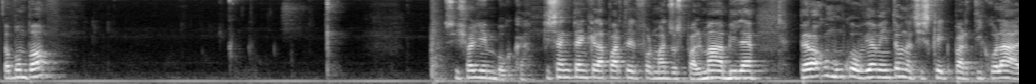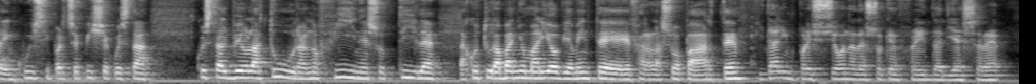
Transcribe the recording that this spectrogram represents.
Dopo un po' si scioglie in bocca. Si sente anche la parte del formaggio spalmabile, però comunque ovviamente è una cheesecake particolare in cui si percepisce questa, questa alveolatura no? fine, sottile. La cottura a bagnomaria ovviamente farà la sua parte. Ti dà l'impressione adesso che è fredda di essere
